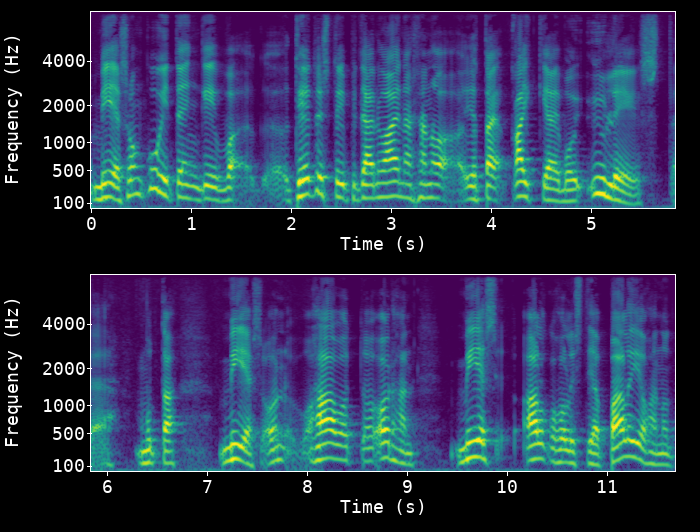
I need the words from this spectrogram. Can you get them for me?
mies on kuitenkin, tietysti pitää nyt aina sanoa, jotta kaikkia ei voi yleistää, mutta mies on haavoit, onhan mies alkoholistia paljonhan on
